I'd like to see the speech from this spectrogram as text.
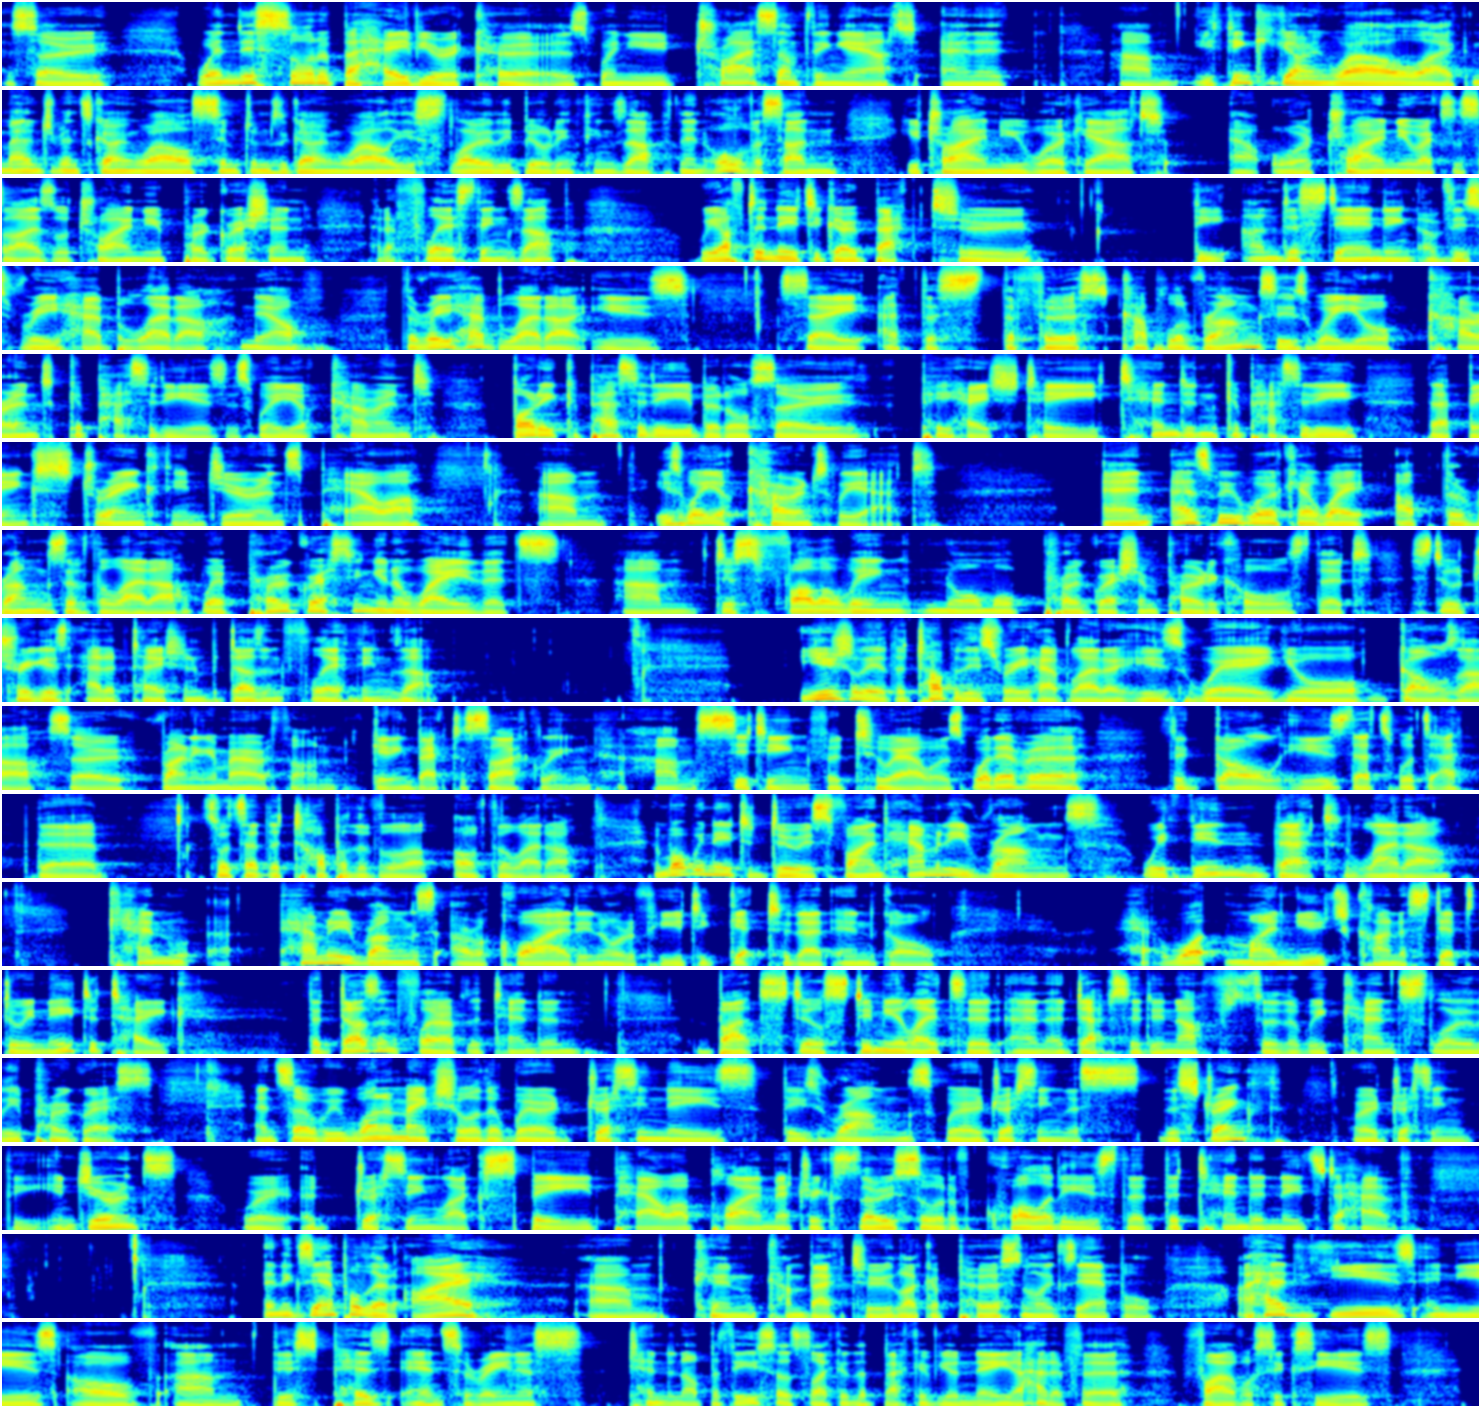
So when this sort of behavior occurs, when you try something out and it um, you think you're going well, like management's going well, symptoms are going well, you're slowly building things up. and Then all of a sudden, you try a new workout uh, or try a new exercise or try a new progression and it flares things up we often need to go back to the understanding of this rehab ladder. Now, the rehab ladder is say at the the first couple of rungs is where your current capacity is, is where your current body capacity, but also PHT tendon capacity, that being strength, endurance, power, um, is where you're currently at. And as we work our way up the rungs of the ladder, we're progressing in a way that's um, just following normal progression protocols that still triggers adaptation but doesn't flare things up. Usually, at the top of this rehab ladder is where your goals are. So, running a marathon, getting back to cycling, um, sitting for two hours, whatever the goal is, that's what's at the So it's at the top of the of the ladder. And what we need to do is find how many rungs within that ladder can how many rungs are required in order for you to get to that end goal. What minute kind of steps do we need to take that doesn't flare up the tendon, but still stimulates it and adapts it enough so that we can slowly progress. And so we want to make sure that we're addressing these these rungs. We're addressing this the strength. We're addressing the endurance we're addressing like speed, power, plyometrics, those sort of qualities that the tendon needs to have. An example that I um, can come back to, like a personal example, I had years and years of um, this pes anserinus tendinopathy. So it's like at the back of your knee. I had it for five or six years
